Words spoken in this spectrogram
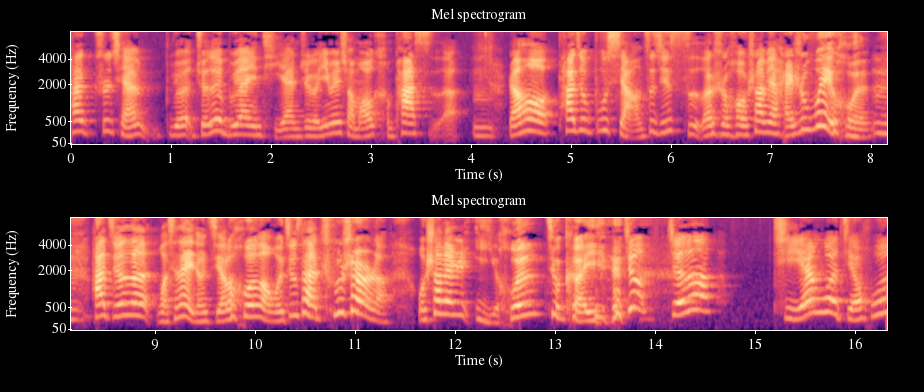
他之前绝绝对不愿意体验这个，因为小毛很怕死，嗯，然后他就不想自己死的时候上面还是未婚，嗯，他觉得我现在已经结了婚了，我就算出事儿了，我上面是已婚就可以。就觉得体验过结婚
